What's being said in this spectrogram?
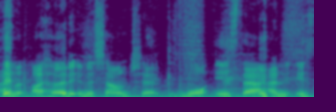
and I heard it in the sound check. What is that? And is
